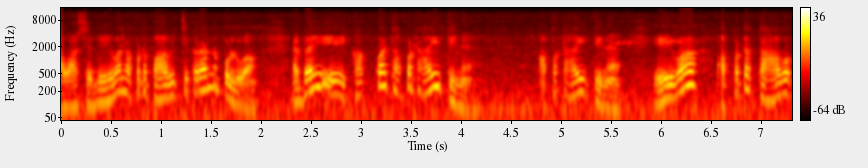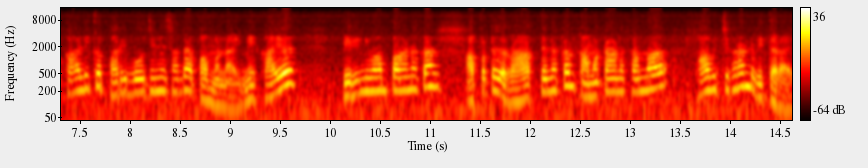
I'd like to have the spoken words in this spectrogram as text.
අවශ්‍ය දේවල් අපට පාවිච්චි කරන්න පුළුවන්. හැබැයි ඒ එකක්වත් අපට අයිති නැහැ. අපට අයිති නැහැ. ඒවා අපට తాවකාලික පරිභෝජනය සඳහා පමණයි. මේ කය පිරිනිවන් පානකම් අපට රාත් වෙනකම් කමඨාන සඳහා පාවිච්චි කරන්න විතරයි.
